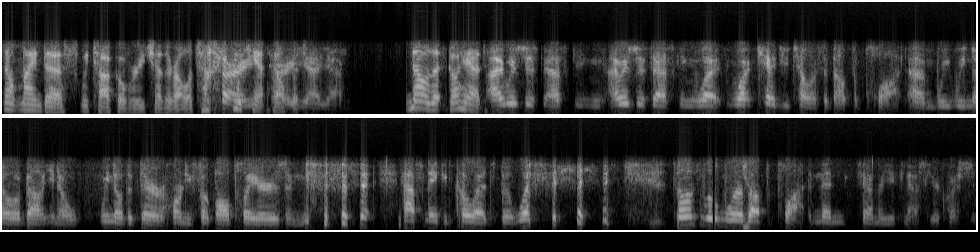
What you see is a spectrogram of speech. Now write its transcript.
don't mind us. We talk over each other all the time. Sorry, we can't sorry. help it. Yeah, yeah. No, that. Go ahead. I was just asking. I was just asking what what can you tell us about the plot? Um, we we know about you know we know that there are horny football players and half naked co-eds, but what? tell us a little more about the plot, and then Tamara, you can ask your question.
